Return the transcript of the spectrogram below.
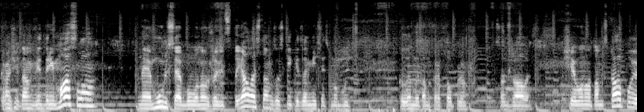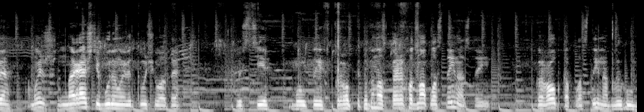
Коротше, там відрі масло, не емульсія, бо воно вже відстоялось там за скільки за місяць, мабуть, коли ми там картоплю саджали. Ще воно там скапує, а ми ж нарешті будемо відкручувати ось ці болти коробки. Тут у нас переходна пластина стоїть. Коробка, пластина, двигун.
